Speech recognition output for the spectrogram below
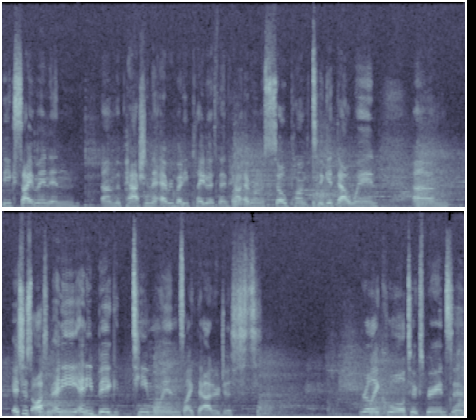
the excitement and um, the passion that everybody played with, and how everyone was so pumped to get that win. Um, it's just awesome. Any any big team wins like that are just really cool to experience and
